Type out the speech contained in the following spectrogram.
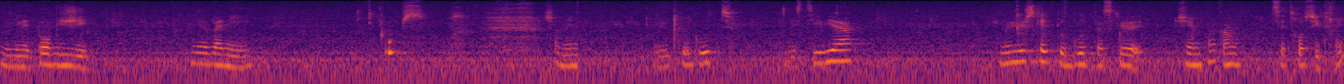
vous n'êtes pas obligé. Il y a vanille. Oups. J'en ai mis quelques gouttes de stevia. Je mets juste quelques gouttes parce que j'aime pas quand c'est trop sucré.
